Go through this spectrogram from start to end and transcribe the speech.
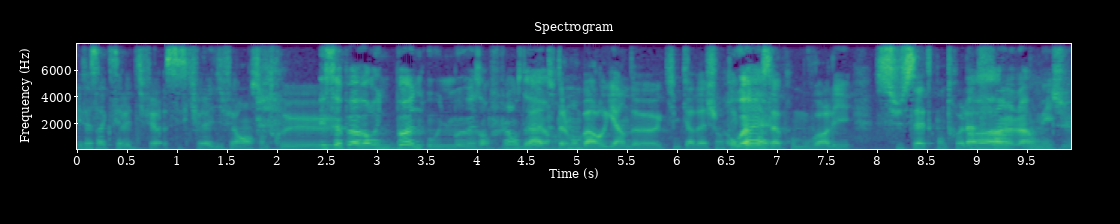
Et ça, c'est vrai que c'est la diffé- c'est ce qui fait la différence entre. Et ça peut avoir une bonne ou une mauvaise influence Bah, d'ailleurs. totalement, bah regarde euh, Kim Kardashian qui a Ouais. commencé à promouvoir les sucettes contre la oh faim. là là, non, mon mais Dieu.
